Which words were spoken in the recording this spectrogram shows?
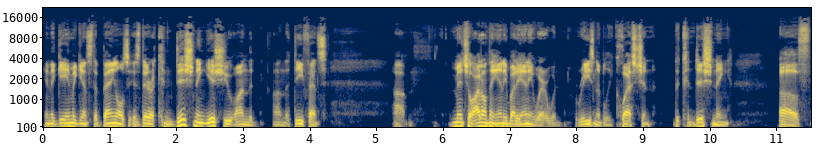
in the game against the Bengals. Is there a conditioning issue on the on the defense? Um, Mitchell, I don't think anybody anywhere would reasonably question the conditioning of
